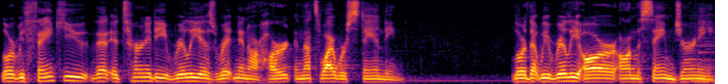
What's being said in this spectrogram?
Lord, we thank you that eternity really is written in our heart, and that's why we're standing. Lord, that we really are on the same journey,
